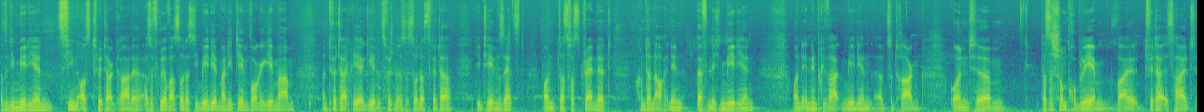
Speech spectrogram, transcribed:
Also die Medien ziehen aus Twitter gerade. Also früher war es so, dass die Medien mal die Themen vorgegeben haben und Twitter hat reagiert. Inzwischen ist es so, dass Twitter die Themen setzt und das, was trendet, kommt dann auch in den öffentlichen Medien und in den privaten Medien äh, zu tragen. Und ähm, das ist schon ein Problem, weil Twitter ist halt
